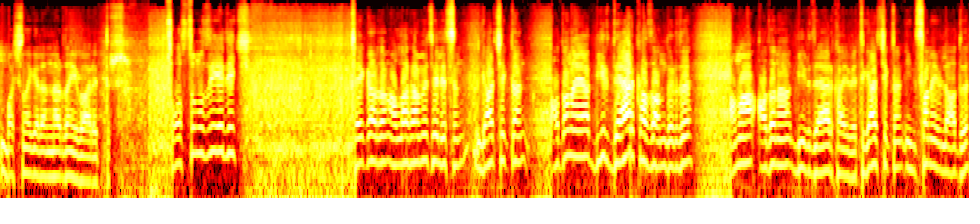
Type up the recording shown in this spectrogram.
başına gelenlerden ibarettir. Tostumuzu yedik. Tekrardan Allah rahmet eylesin. Gerçekten Adana'ya bir değer kazandırdı. Ama Adana bir değer kaybetti. Gerçekten insan evladı.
